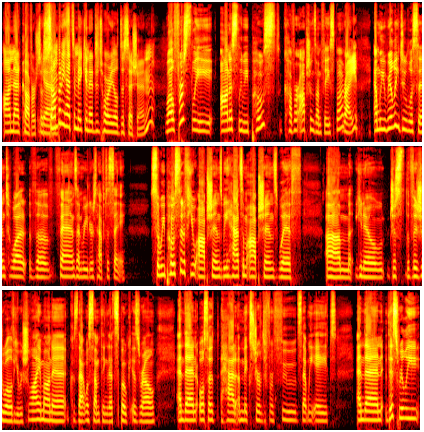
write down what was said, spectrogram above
on that cover. So Yeah. somebody had to make an editorial decision, Well, firstly, honestly, we post cover options on Facebook. right? And we really do listen to what the fans and readers have to say. So we posted a few options. We had some options with, um, you know, just the visual of Yerushalayim on it, because that was something that spoke Israel. And then also had a mixture of different foods that we ate. And then this really,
